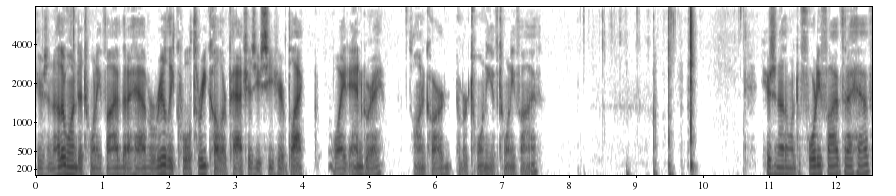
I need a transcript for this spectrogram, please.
Here's another one to 25 that I have. A really cool three color patch, as you see here, black, white, and gray on card, number 20 of 25. Here's another one to 45 that I have.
